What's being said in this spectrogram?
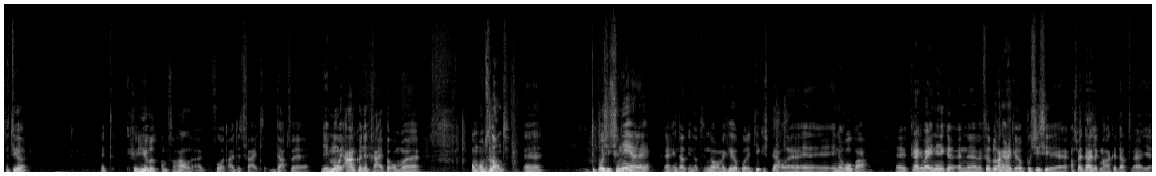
Natuurlijk. Het gejubel komt vooral uit, voort uit het feit dat we die mooi aan kunnen grijpen om, eh, om ons land te positioneren hè, in, dat, in dat enorme geopolitieke spel in Europa. Eh, krijgen wij in één keer een eh, veel belangrijkere positie eh, als wij duidelijk maken dat wij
